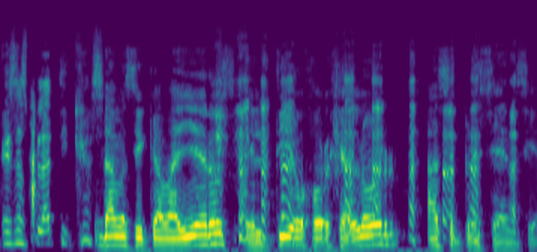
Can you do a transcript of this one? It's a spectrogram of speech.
esas pláticas? Damas y caballeros, el tío Jorge Alor hace presencia.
